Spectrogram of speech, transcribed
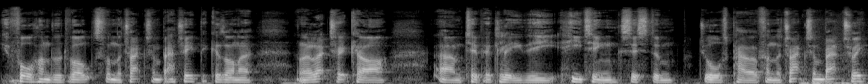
your 400 volts from the traction battery, because on a, an electric car, um, typically the heating system draws power from the traction battery.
